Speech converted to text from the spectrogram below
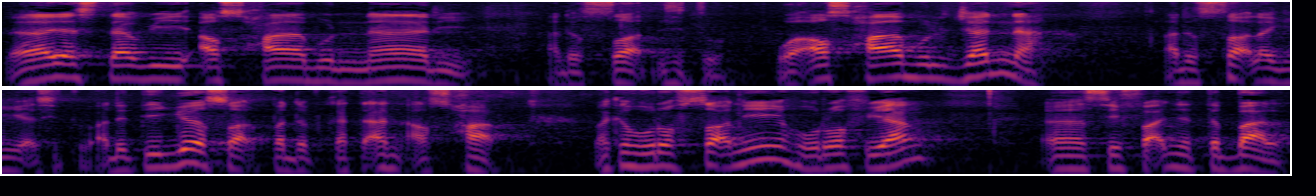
La yastawi ashabun nari. Ada sad di situ. Wa ashabul jannah. Ada sad lagi kat situ. Ada tiga sad pada perkataan ashab. Maka huruf sad ni huruf yang uh, sifatnya tebal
